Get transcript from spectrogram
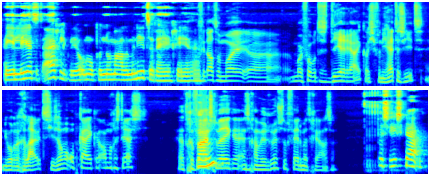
En je leert het eigenlijk weer om op een normale manier te reageren. Ik vind dat een mooi, een mooi voorbeeld is dierenrijk. Als je van die herten ziet en die horen geluid, zie je ze allemaal opkijken, allemaal gestrest. Het gevaar is mhm. geweken en ze gaan weer rustig verder met grazen. Precies, ja.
